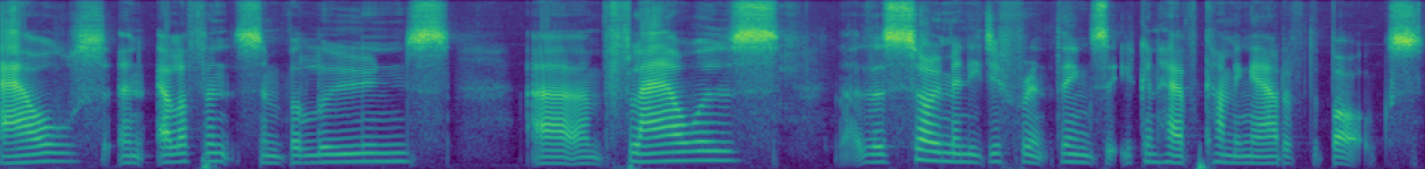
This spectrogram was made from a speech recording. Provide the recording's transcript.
owls and elephants and balloons, um, flowers. There's so many different things that you can have coming out of the box.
